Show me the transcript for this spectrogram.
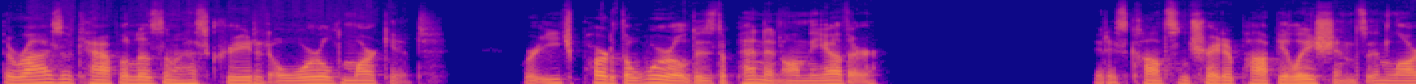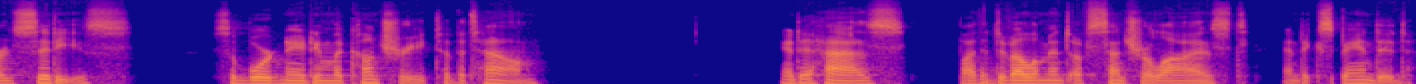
the rise of capitalism has created a world market where each part of the world is dependent on the other. It has concentrated populations in large cities, subordinating the country to the town. And it has, by the development of centralized and expanded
